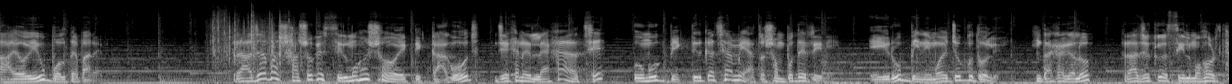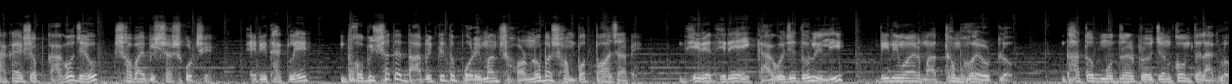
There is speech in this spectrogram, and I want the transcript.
আয়ইউ বলতে পারে রাজা বা শাসকের সিলমোহর সহ একটি কাগজ যেখানে লেখা আছে, অমুক ব্যক্তির কাছে আমি এত সম্পদের ঋণী। এইরূপ বিনিময়যোগ্য দলিল। দেখা গেল, রাজকীয় সিলমোহর থাকা এসব কাগজেও সবাই বিশ্বাস করছে। এটি থাকলে ভবিষ্যতে দাবিকৃত পরিমাণ স্বর্ণ বা সম্পদ পাওয়া যাবে। ধীরে ধীরে এই কাগজে দলিলই বিনিময়ের মাধ্যম হয়ে উঠল। ধাতব মুদ্রার প্রয়োজন কমতে লাগল।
